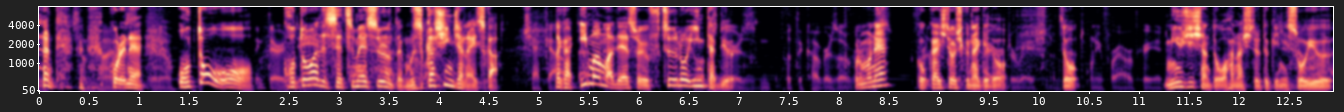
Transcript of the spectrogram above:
これね音を言葉で説明するのって難しいんじゃないですか。だから今までそういう普通のインタビュー。これもね誤解してほしくないけどそうミュージシャンとお話してる時にそういう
